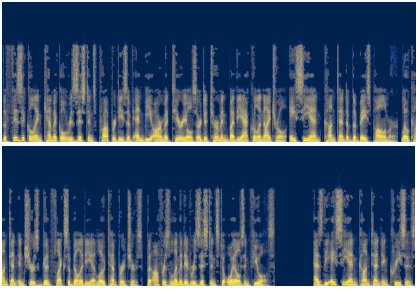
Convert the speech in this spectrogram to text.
The physical and chemical resistance properties of NBR materials are determined by the acrylonitrile content of the base polymer. Low content ensures good flexibility at low temperatures, but offers limited resistance to oils and fuels. As the ACN content increases,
